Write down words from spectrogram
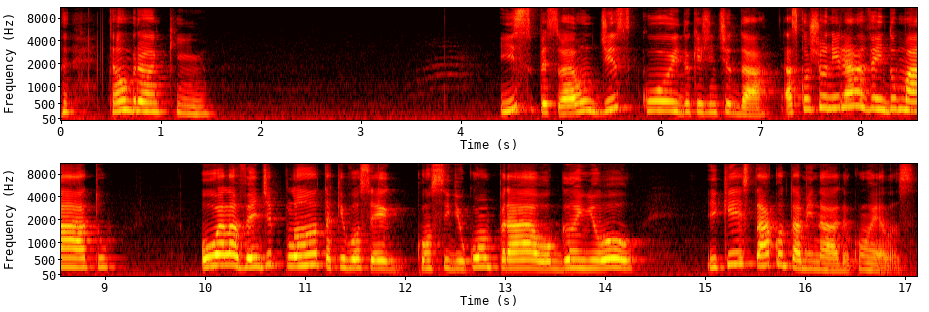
Tão branquinho. Isso, pessoal, é um descuido que a gente dá. As cochonilhas, ela vem do mato. Ou ela vem de planta que você conseguiu comprar ou ganhou. E que está contaminada com elas.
